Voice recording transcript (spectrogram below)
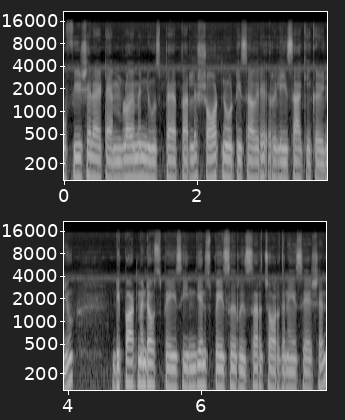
ഒഫീഷ്യലായിട്ട് എംപ്ലോയ്മെന്റ് ന്യൂസ് പേപ്പറിൽ ഷോർട്ട് നോട്ടീസ് അവർ റിലീസാക്കി കഴിഞ്ഞു. Department of space Indian space research organisation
